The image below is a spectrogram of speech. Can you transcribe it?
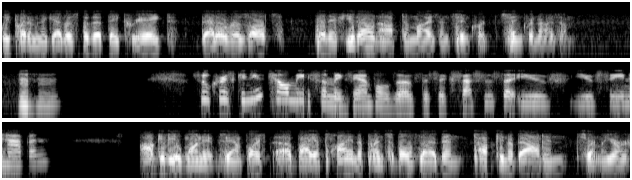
We put them together so that they create better results than if you don't optimize and synch- synchronize them. Mm-hmm. So, Chris, can you tell me some examples of the successes that you've you've seen happen? I'll give you one example. Uh, by applying the principles that I've been talking about, and certainly are,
